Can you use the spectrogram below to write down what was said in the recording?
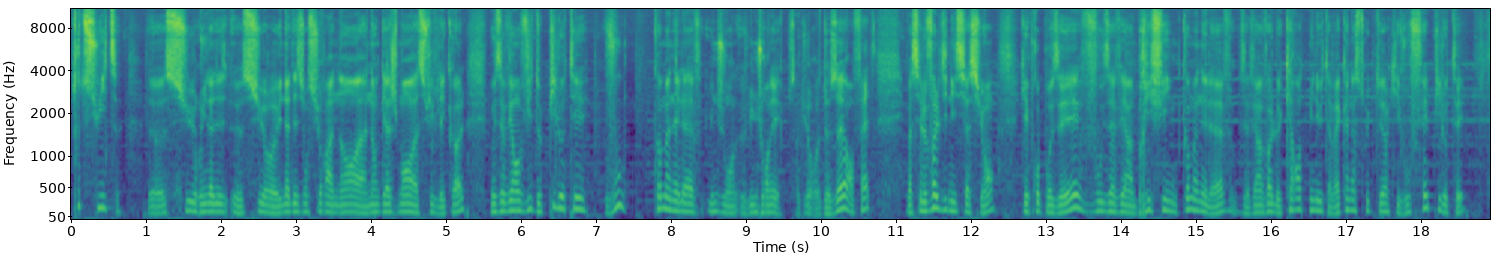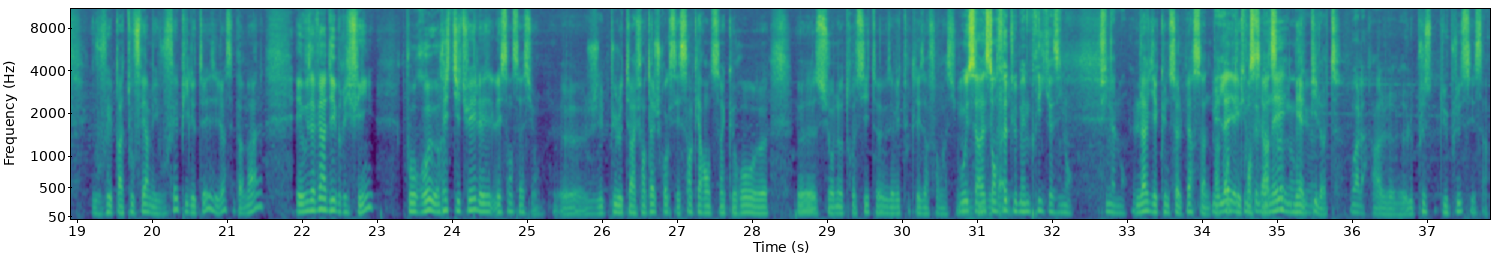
tout de suite euh, sur, une adhé- euh, sur une adhésion sur un an, un engagement à suivre l'école. Vous avez envie de piloter, vous, comme un élève, une, jour- une journée, ça dure deux heures en fait, Ben, c'est le vol d'initiation qui est proposé. Vous avez un briefing comme un élève, vous avez un vol de 40 minutes avec un instructeur qui vous fait piloter. Il vous fait pas tout faire, mais il vous fait piloter, c'est pas mal. Et vous avez un débriefing pour re- restituer les, les sensations. Euh, J'ai plus le tarif en tête, je crois que c'est 145 euros euh, euh, sur notre site. Vous avez toutes les informations. Oui, ça reste en détail. fait le même prix quasiment, finalement. Là, il n'y a qu'une seule personne. Mais Par là, il y contre, a qui est concernée, personne, mais elle euh, pilote. Voilà. Enfin, le, le plus du plus, c'est ça.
